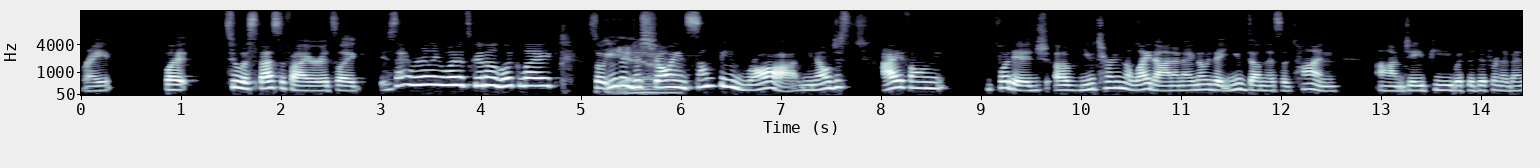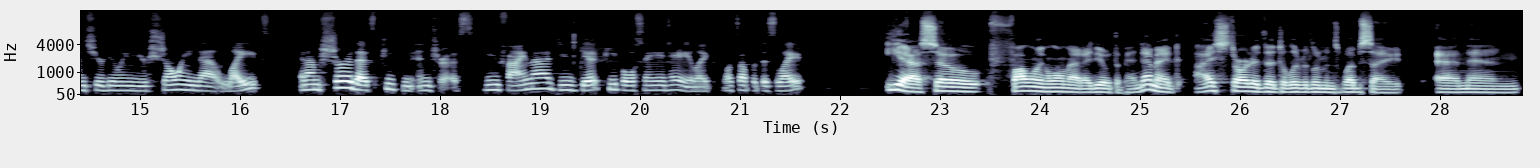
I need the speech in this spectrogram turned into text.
right? But to a specifier it's like is that really what it's going to look like? So even yeah. just showing something raw you know just iphone footage of you turning the light on and i know that you've done this a ton um, jp with the different events you're doing and you're showing that light and i'm sure that's piquing interest. Do you find that? Do you get people saying hey like what's up with this light yeah. So following along that idea with the pandemic, I started the Delivered Lumens website, and then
